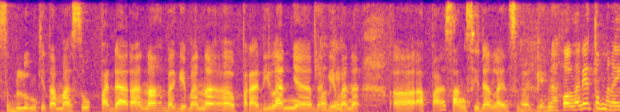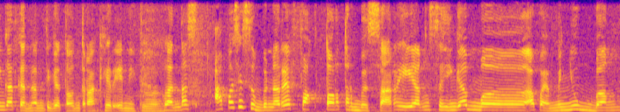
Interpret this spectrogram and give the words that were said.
sebelum kita masuk pada ranah bagaimana uh, peradilannya, bagaimana okay. uh, apa sanksi dan lain sebagainya. Okay. Nah kalau tadi itu meningkat kan dalam tiga tahun terakhir ini, yeah. lantas apa sih sebenarnya faktor terbesar yang sehingga me, apa ya menyumbang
